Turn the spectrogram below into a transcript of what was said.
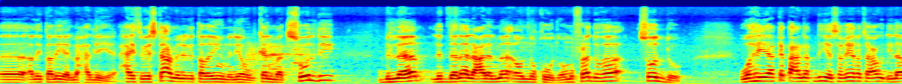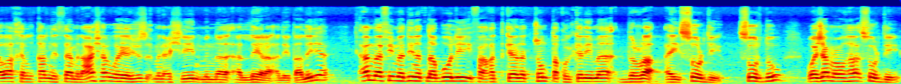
آه، الإيطالية المحلية حيث يستعمل الإيطاليون اليوم كلمة soldi باللام للدلالة على المال أو النقود ومفردها soldo وهي قطعة نقدية صغيرة تعود إلى أواخر القرن الثامن عشر وهي جزء من عشرين من الليرة الإيطالية. أما في مدينة نابولي فقد كانت تنطق الكلمة بالراء أي sordi sordo وجمعها sordi.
